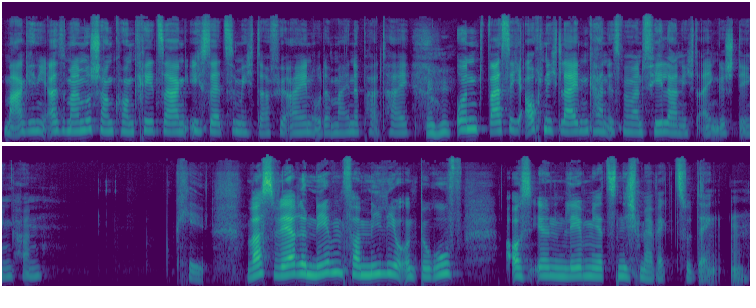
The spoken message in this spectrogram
mag ich nicht. Also man muss schon konkret sagen, ich setze mich dafür ein oder meine Partei. Mhm. Und was ich auch nicht leiden kann, ist, wenn man Fehler nicht eingestehen kann. Okay. Was wäre neben Familie und Beruf aus Ihrem Leben jetzt nicht mehr wegzudenken?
